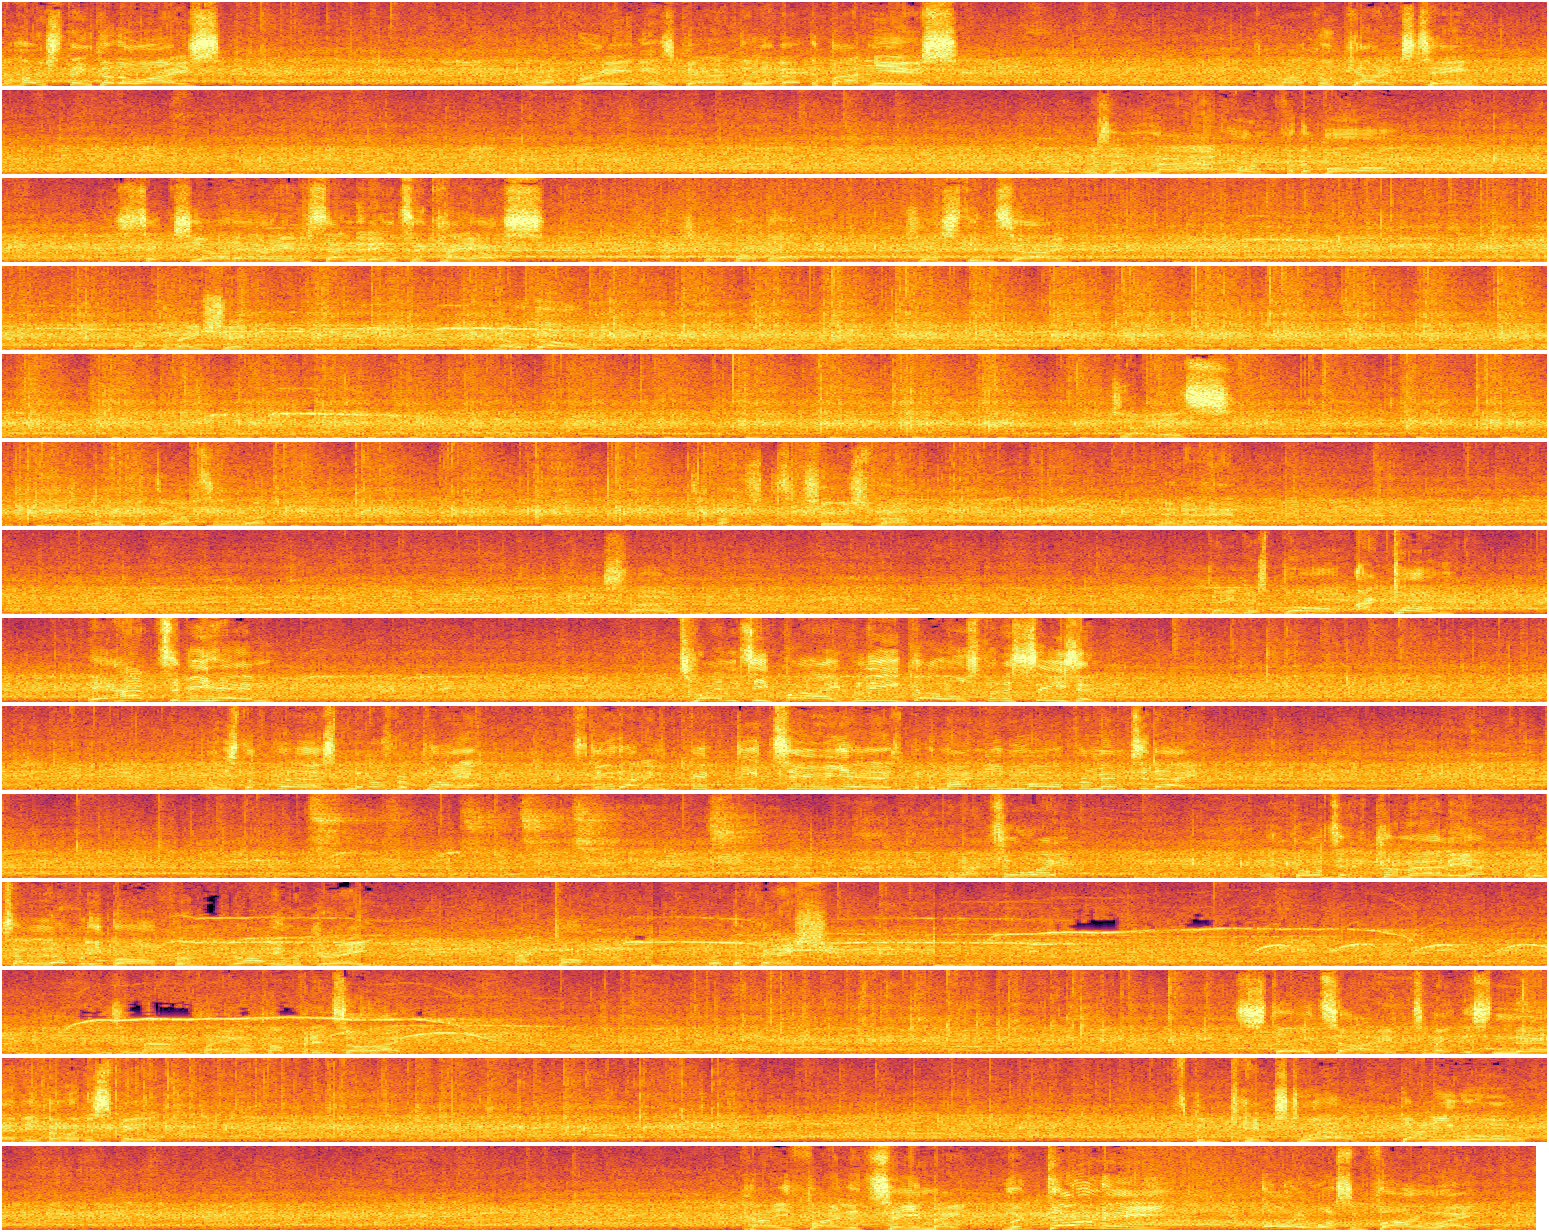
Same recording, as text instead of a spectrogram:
The hosts think otherwise. The referee is going to deliver the bad news to Michael Carrick's team. It was a mad hunt for the ball. Six-yard area descended into chaos. Ashford got there just in time. Confirmation. No goal. Giles. He's going to make a darting run. Plenty of options to choose from. Lenihan. Slow. Dangerous ball. Akpom! It had to be him. 25 league goals for the season. He's the first Middlesbrough player to do that in 52 years, but they might need more from him today. They had to wait they thought it had come earlier, but it's a lovely ball from Riley McGree. Akpom with the finish. He's a man playing on confidence, all right. There's still time to make this nervy for Huddersfield. It's been pinched well. Danny Ward. Can he find a teammate? Rudoni! Oh, it wasn't far away.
